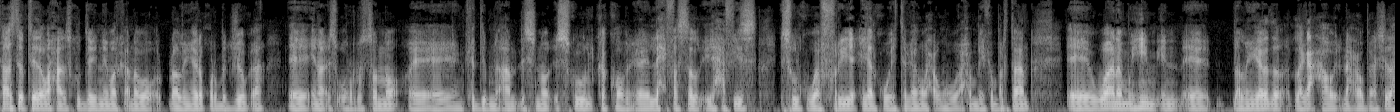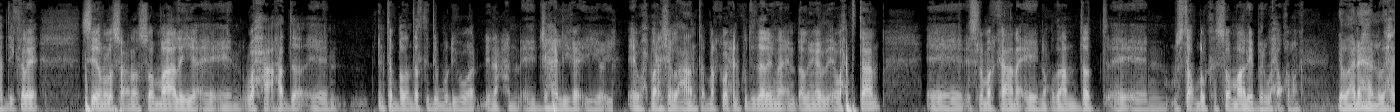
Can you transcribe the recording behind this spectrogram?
Taas darteeda waxaan isku daynay marka anagoo dhalinyaro qurba joog ah inaan is urursano kadibna aan dhisno iskuul ka kooban ilaa lix fasal iyo xafiis. Iskuulku waa free ciyaalku way tagaan waxun ka bartaan. Waana muhiim in dhalinyarada laga caawiyo dhinaca waxbarashada. Haddii kale sidaan la socno soomaaliya waxa hadda inta badan dadka dib u dhiga waa dhinacan jahliga iyo waxbarasho la'aanta. Marka waxaan ku dadaalayna in dhalinyarada ay wax bartaan islamarkaana ay noqdaan dad mustaqbalka soomaaliya beri wax u qaban kara dhowaanahan waxaa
